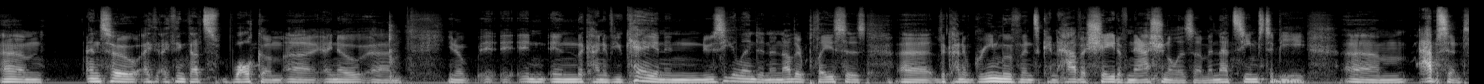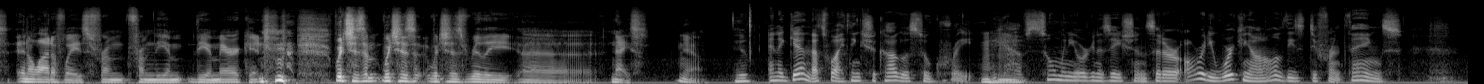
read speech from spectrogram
Um, and so I, I think that's welcome. Uh, I know, um, you know, in in the kind of UK and in New Zealand and in other places, uh, the kind of green movements can have a shade of nationalism, and that seems to be um, absent in a lot of ways from from the um, the American, which is um, which is which is really uh, nice. Yeah. And again, that's why I think Chicago is so great. We Mm-hmm. have so many organizations that are already working on all of these different things.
